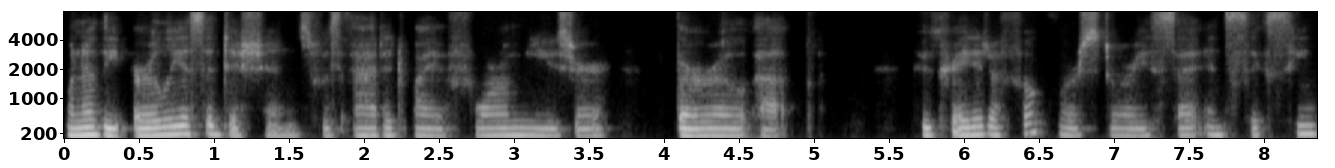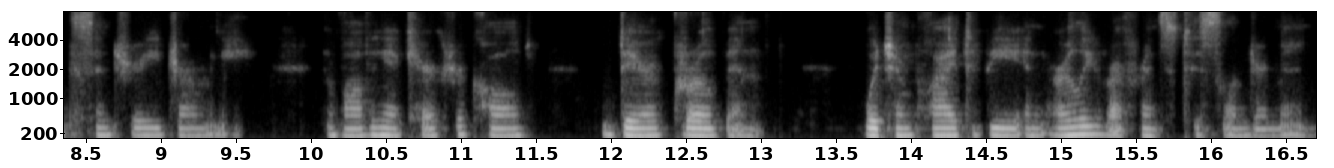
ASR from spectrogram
One of the earliest additions was added by a forum user, Thorough Up, who created a folklore story set in 16th century Germany involving a character called Der Groben, which implied to be an early reference to Slenderman.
